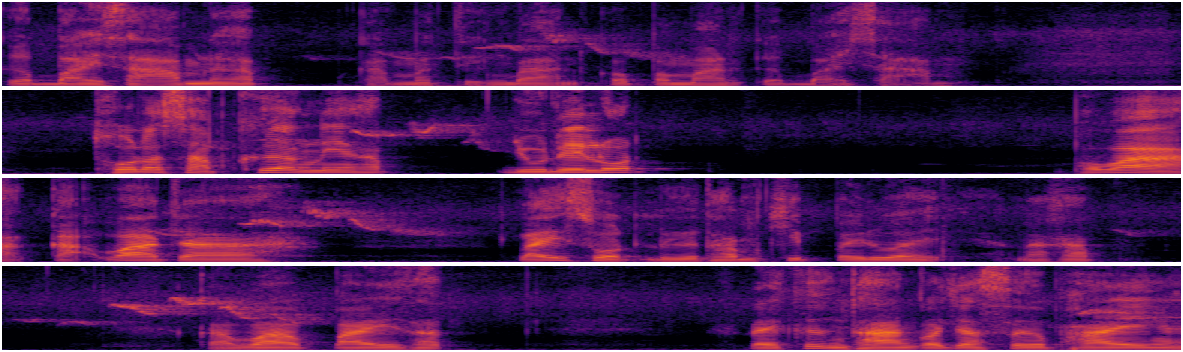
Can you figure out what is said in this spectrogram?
เกือบบ่ายสามนะครับ กลับมาถึงบ้านก็ประมาณเกือบบ่ายสามโทรศัพท์เครื่องนี้ครับ อยู่ในรถ เพราะว่ากะว่าจะไลฟ์สดหรือทำคลิปไปด้วยนะครับกะว่าไปทักได้ครึ่งทางก็จะเซอร์ไพรส์ไง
